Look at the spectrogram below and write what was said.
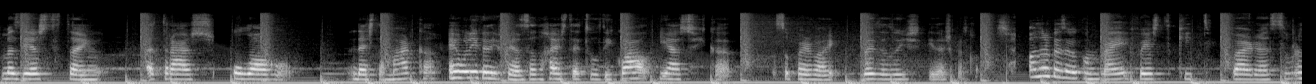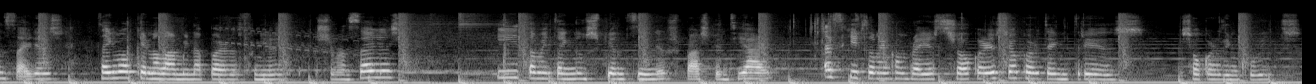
mas este tem atrás o logo desta marca. É a única diferença, de resto é tudo igual e acho que fica super bem, dois azuis e dois cor-de-rosas. Outra coisa que eu comprei foi este kit para sobrancelhas. Tem uma pequena lâmina para definir as sobrancelhas e também tem uns pentezinhos para as pentear a seguir também comprei este choker. Este choker tem três chokers incluídos.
